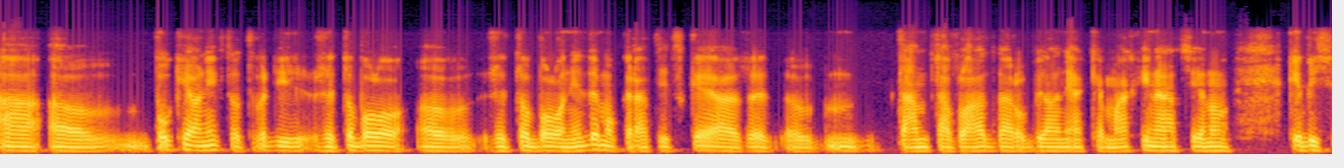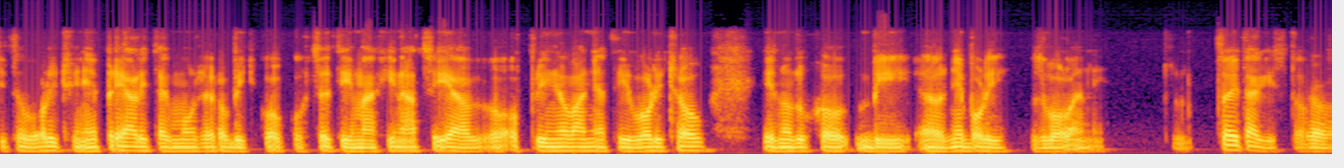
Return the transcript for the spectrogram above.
A pokiaľ niekto tvrdí, že to bolo, že to bolo nedemokratické a že tam tá vláda robila nejaké machinácie, no keby si to voliči neprijali, tak môže robiť koľko chce tých machinácií a ovplyvňovať hlasovania tých voličov jednoducho by e, neboli zvolení. To je takisto. Jo.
